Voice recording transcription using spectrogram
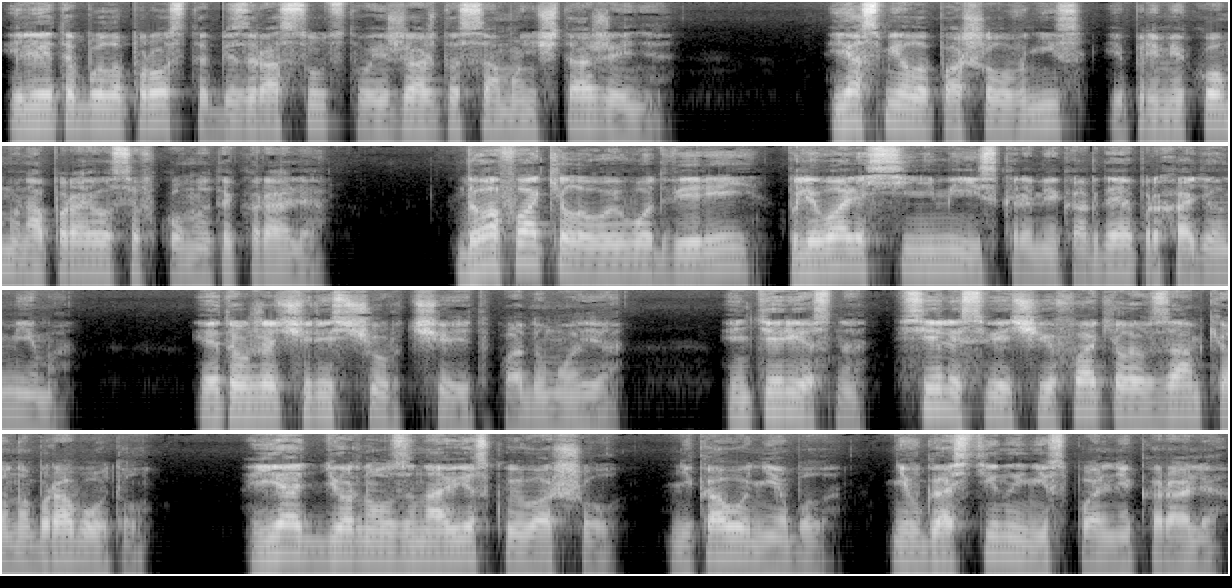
Или это было просто безрассудство и жажда самоуничтожения? Я смело пошел вниз и прямиком направился в комнаты короля. Два факела у его дверей плевались синими искрами, когда я проходил мимо. «Это уже чересчур, Чейт», — подумал я. «Интересно, все ли свечи и факелы в замке он обработал?» Я отдернул занавеску и вошел. Никого не было. Ни в гостиной, ни в спальне короля.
